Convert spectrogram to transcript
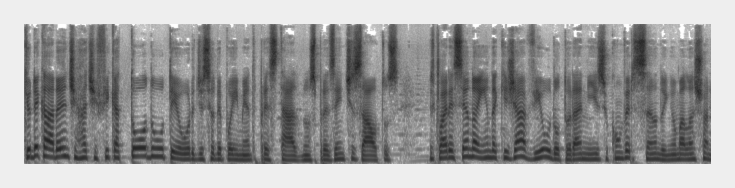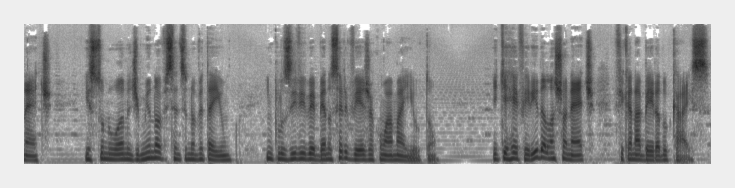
que o declarante ratifica todo o teor de seu depoimento prestado nos presentes autos, esclarecendo ainda que já viu o Dr. Anísio conversando em uma lanchonete, isto no ano de 1991, inclusive bebendo cerveja com a Mailton, e que referida lanchonete fica na beira do cais.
